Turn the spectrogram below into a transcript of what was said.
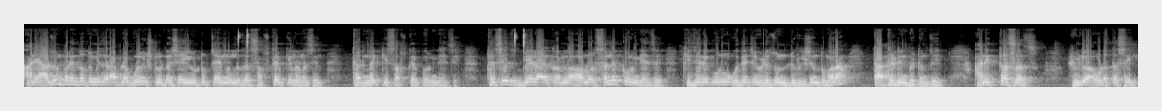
आणि अजूनपर्यंत तुम्ही जर आपल्या ग्रोईंग स्टुडंट्स या यूट्यूब चॅनलला जर सबस्क्राईब केलं नसेल तर नक्की सबस्क्राईब करून घ्यायचे. तसेच बेल आयकॉनला ऑलवर सिलेक्ट करून घ्यायचं की जेणेकरून उद्याच्या व्हिडिओचं नोटिफिकेशन तुम्हाला तातडीने भेटून जाईल. आणि तसंच व्हिडिओ आवडत असेल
